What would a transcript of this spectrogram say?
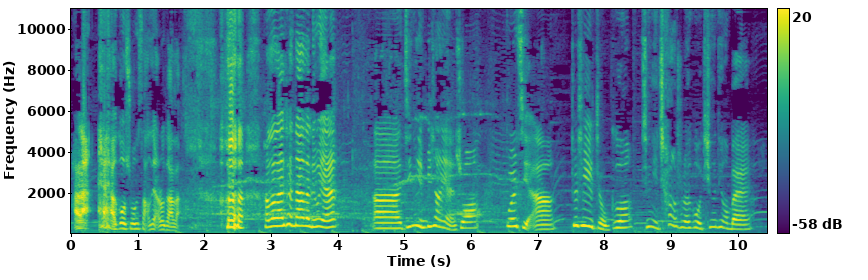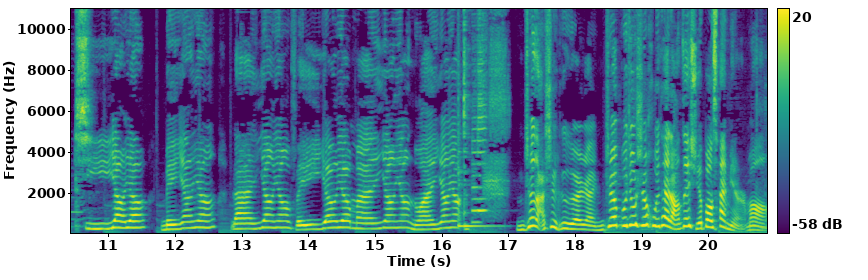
好了，给我说个嗓子眼都干了。好了，来看大家的留言，啊，紧紧闭上眼说，波儿姐啊，这是一首歌，请你唱出来给我听听呗。喜羊羊。美羊羊，懒羊羊，沸羊羊，慢羊羊，暖羊羊。你这哪是歌啊？你这不就是灰太狼在学报菜名吗？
